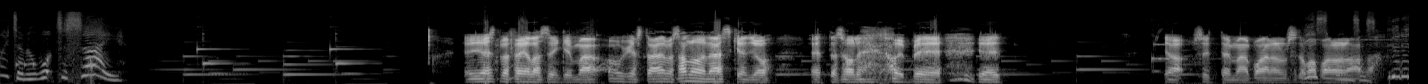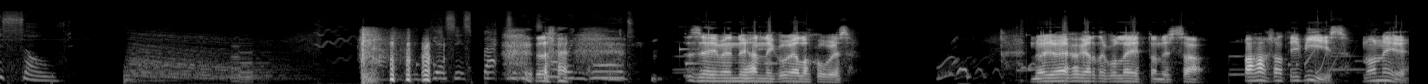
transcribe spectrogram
I don't know what to say. Ja sit mä feilasinkin. Mä oikeastaan, mä sanoin äsken jo, että se oli noin B. Ja, et... ja sitten mä en painanut sitä drawing board. Se ei mennyt ihan niinku elokuvissa. No ei oo eka kerta kun Leittonissa... Aha, saatiin viisi. No niin.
